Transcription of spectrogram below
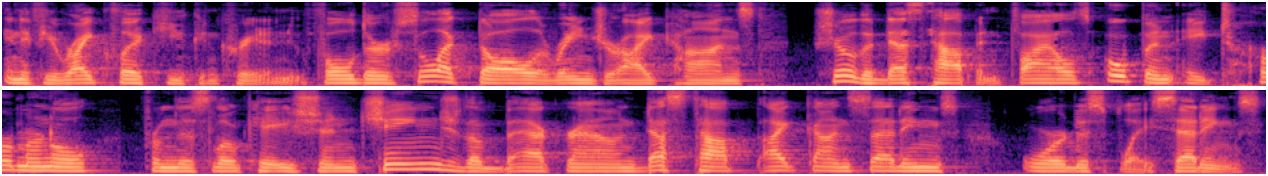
And if you right click, you can create a new folder, select all, arrange your icons, show the desktop and files, open a terminal from this location, change the background, desktop icon settings, or display settings.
